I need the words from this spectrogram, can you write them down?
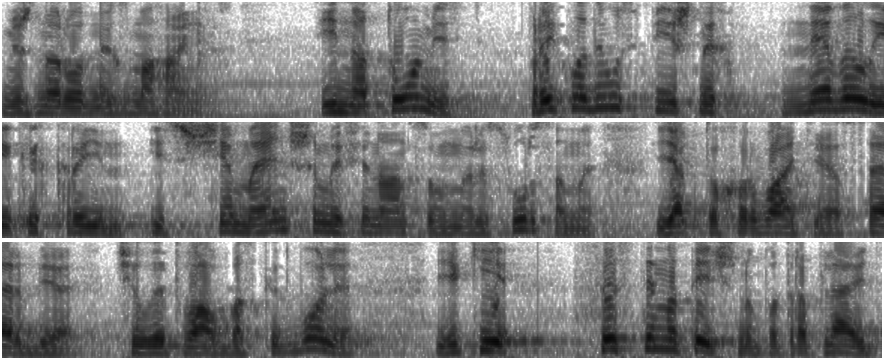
міжнародних змаганнях. І натомість приклади успішних невеликих країн із ще меншими фінансовими ресурсами, як то Хорватія, Сербія чи Литва в баскетболі, які систематично потрапляють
